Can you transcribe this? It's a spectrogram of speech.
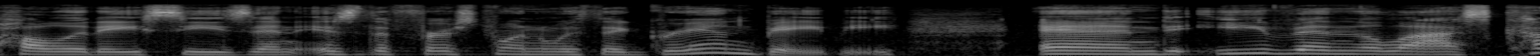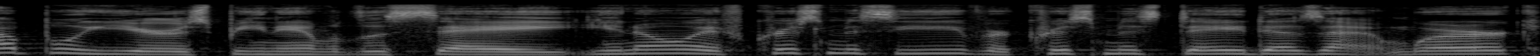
holiday season is the first one with a grandbaby. And even the last couple years, being able to say, you know, if Christmas Eve or Christmas Day doesn't work,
